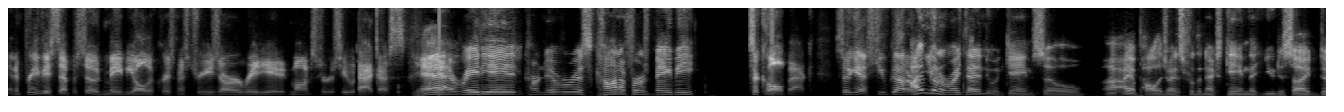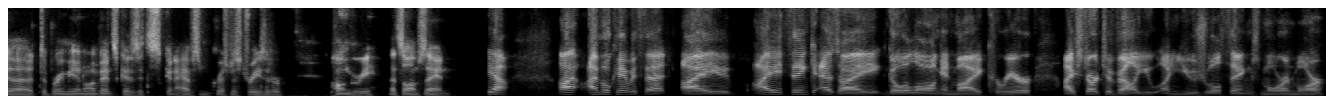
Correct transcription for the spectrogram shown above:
in a previous episode, maybe all the Christmas trees are irradiated monsters who attack us. Yeah, irradiated carnivorous conifers, baby. It's a callback. So yes, you've got. to I'm going to write that into a game, so I I apologize for the next game that you decide uh, to bring me in on, Vince, because it's going to have some Christmas trees that are hungry. That's all I'm saying. I, I'm okay with that. I I think as I go along in my career, I start to value unusual things more and more.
